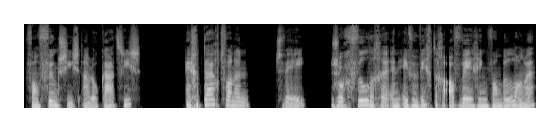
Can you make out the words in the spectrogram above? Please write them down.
van functies aan locaties en getuigt van een 2. zorgvuldige en evenwichtige afweging van belangen,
